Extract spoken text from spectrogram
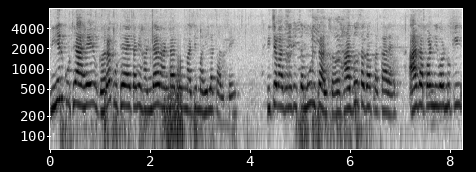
विहीर कुठे आहे घरं कुठे आहेत आणि हंड्यावर हंडा घेऊन माझी महिला चालते. तिच्या बाजूने तिचं मूल चालतं. हा जो सगळा प्रकार आहे आज आपण निवडणुकी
